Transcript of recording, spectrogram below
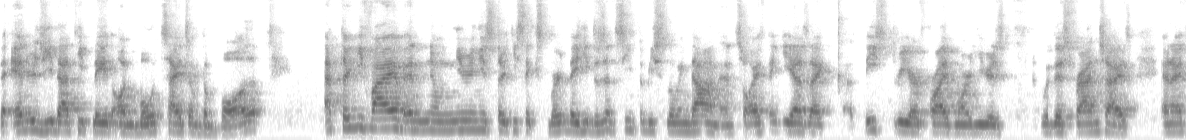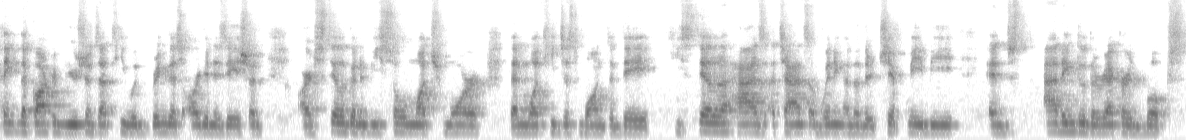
the energy that he played on both sides of the ball? At 35 and you know nearing his 36th birthday, he doesn't seem to be slowing down. And so I think he has like at least three or five more years with this franchise. And I think the contributions that he would bring this organization are still going to be so much more than what he just won today. He still has a chance of winning another chip, maybe, and just adding to the record books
